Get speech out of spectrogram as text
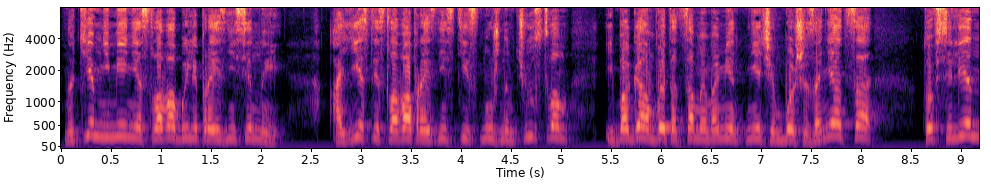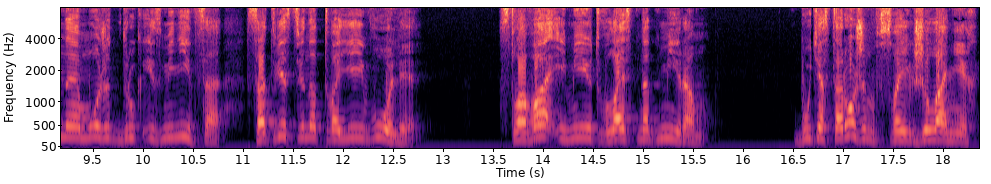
Но тем не менее слова были произнесены. А если слова произнести с нужным чувством, и богам в этот самый момент нечем больше заняться – то Вселенная может вдруг измениться, соответственно твоей воле. Слова имеют власть над миром. Будь осторожен в своих желаниях,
